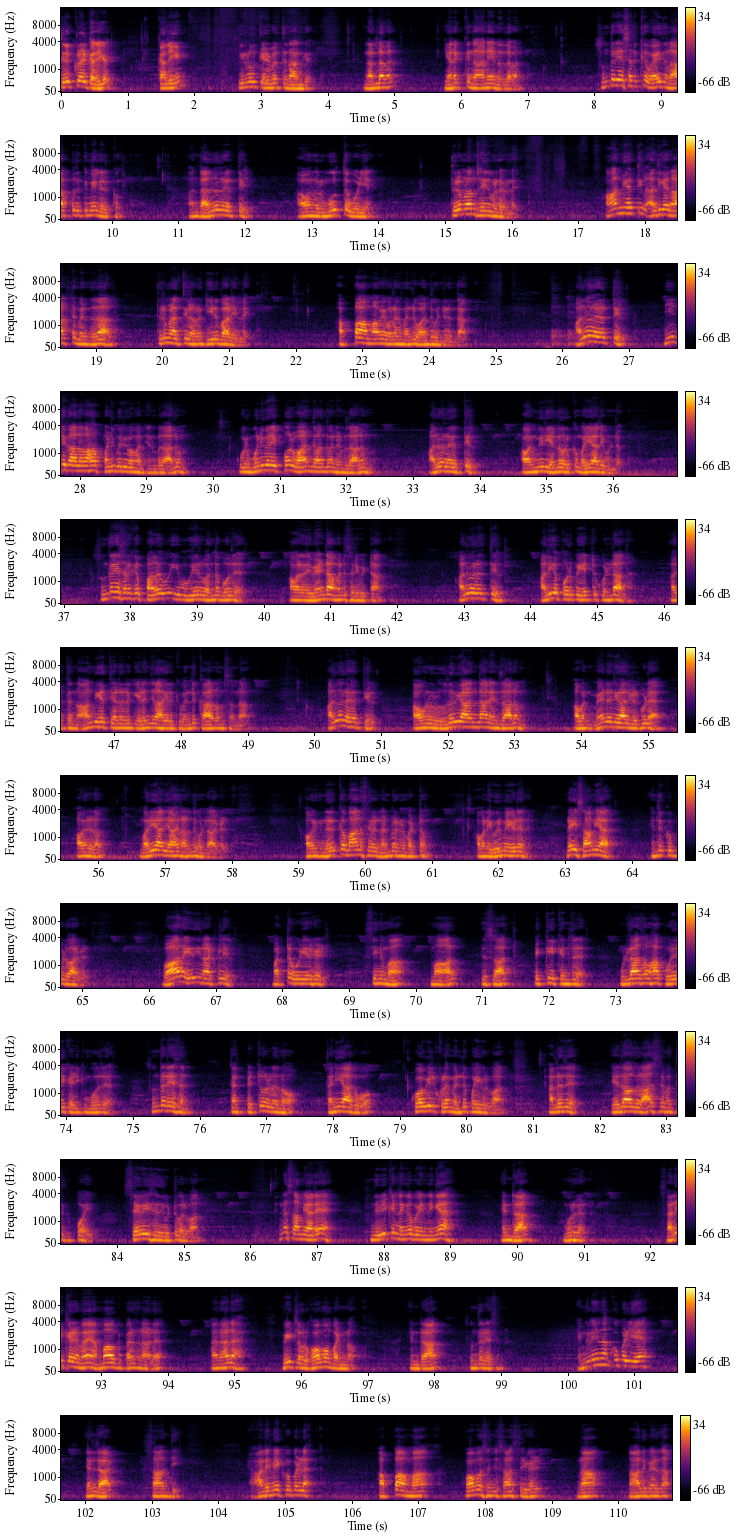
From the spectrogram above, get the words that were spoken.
திருக்குறள் கதைகள் கதையின் இருநூற்றி எழுபத்தி நான்கு நல்லவன் எனக்கு நானே நல்லவன். சுந்தரேசனுக்கு வயது நாற்பதுக்கு மேல் இருக்கும். அந்த அலுவலகத்தில் அவன் ஒரு மூத்த ஊழியன். திருமணம் செய்து கொள்ளவில்லை. ஆன்மீகத்தில் அதிக நாட்டம் இருந்ததால் திருமணத்தில் அவனுக்கு ஈடுபாடு இல்லை. அப்பா அம்மாவை உலகம் என்று வாழ்ந்து கொண்டிருந்தான். அலுவலகத்தில் நீண்ட காலமாக பணிபுரிபவன் என்பதாலும் ஒரு முனிவரைப் போல் வாழ்ந்து வந்தவன் என்பதாலும் அலுவலகத்தில் அவன் மீது எல்லோருக்கும் மரியாதை உண்டு. சுந்தரேசனுக்கு பதவி உயர்வு வந்தபோது அவன் அதை வேண்டாம் என்று சொல்லிவிட்டான். அலுவலகத்தில் அதிக பொறுப்பை ஏற்றுக்கொண்டால் அது தன் ஆன்மீக தேடலுக்கு இளைஞலாக இருக்கும் என்று காரணம் சொன்னான். அலுவலகத்தில் அவன் ஒரு உதவியாளன்தான் என்றாலும் அவன் மேலதிகாரிகள் கூட அவனிடம் மரியாதையாக நடந்து கொண்டார்கள். அவனுக்கு நெருக்கமான சில நண்பர்கள் மட்டும் அவனை உரிமையுடன் டேய் சாமியார் என்று கூப்பிடுவார்கள். வார இறுதி நாட்களில் மற்ற ஊழியர்கள் சினிமா மால் ரிசார்ட் பிக்னிக் என்று உல்லாசமாக பொழுதை கழிக்கும்போது சுந்தரேசன் தன் பெற்றோருடனோ தனியாகவோ கோவில் குளம் என்று போய்விடுவான். அல்லது ஏதாவது ஒரு ஆசிரமத்துக்கு போய் சேவை செய்துவிட்டு வருவான். என்ன சாமியாரே? இந்த வீக்கெண்ட் எங்கே போயிருந்தீங்க? என்றான் முருகன். சனிக்கிழமை அம்மாவுக்கு பிறந்தநாள். அதனால் வீட்டில் ஒரு ஹோமம் பண்ணினோம் என்றான் சுந்தரேசன். எங்களையெல்லாம் கூப்பிடலையே? என்றாள் சாந்தி. யாரையுமே கூப்பிடல. அப்பா அம்மா ஹோமம் செஞ்ச சாஸ்திரிகள் நான் நாலு பேர் தான்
